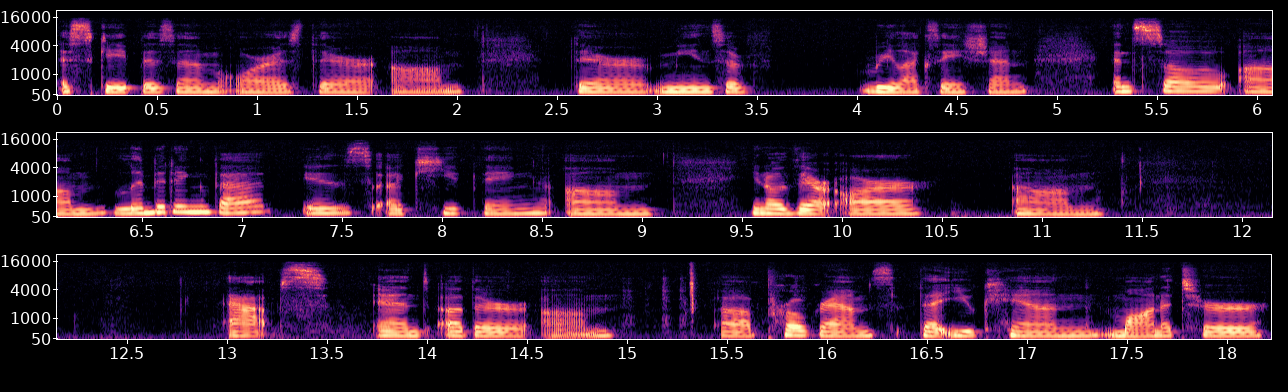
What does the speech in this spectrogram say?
escapism or as their um, their means of relaxation, and so um, limiting that is a key thing. Um, you know, there are um, apps and other uh, programs that you can monitor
